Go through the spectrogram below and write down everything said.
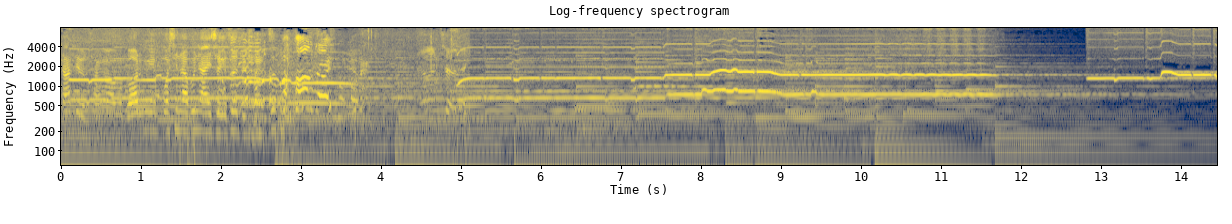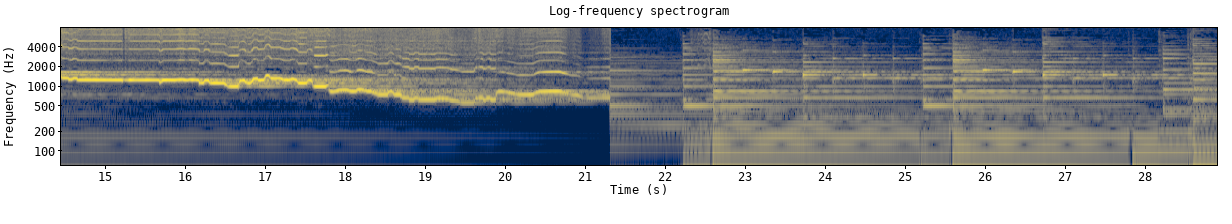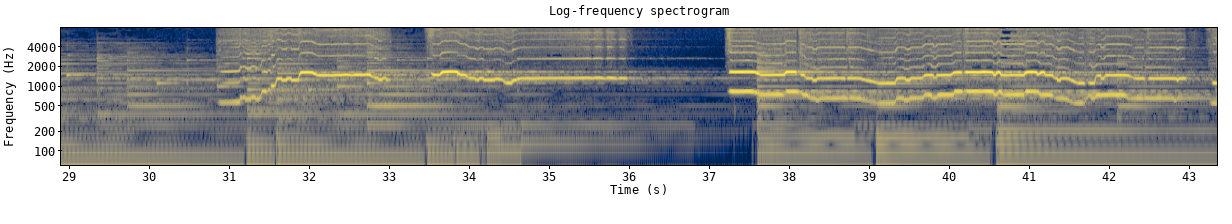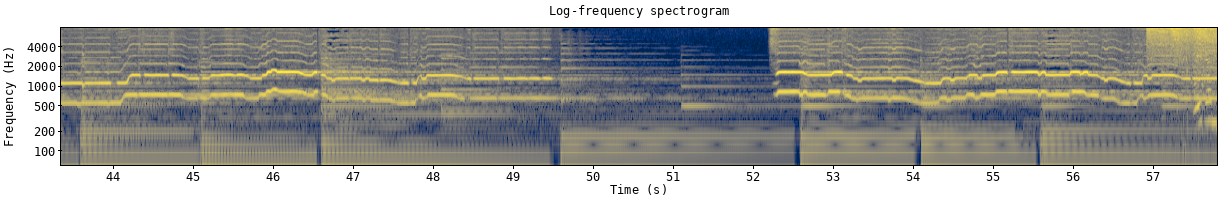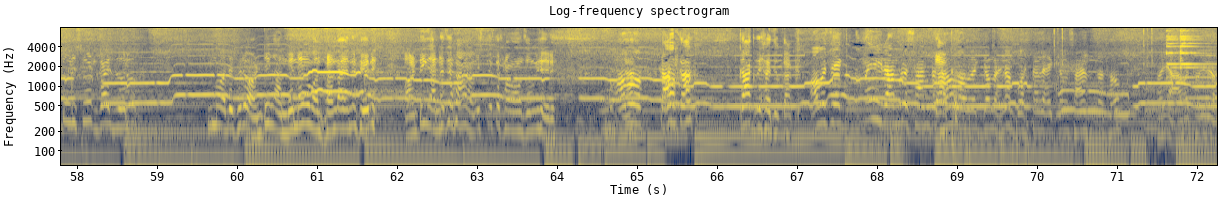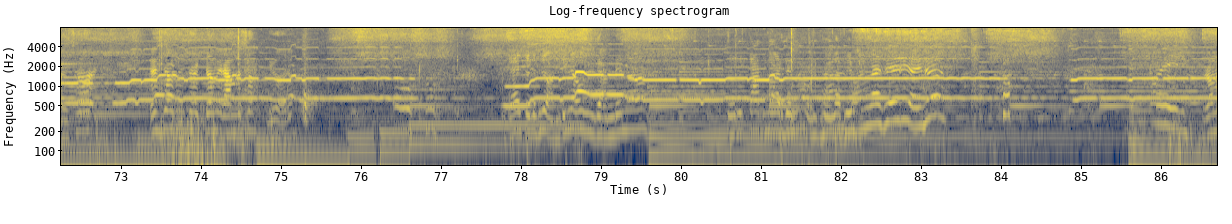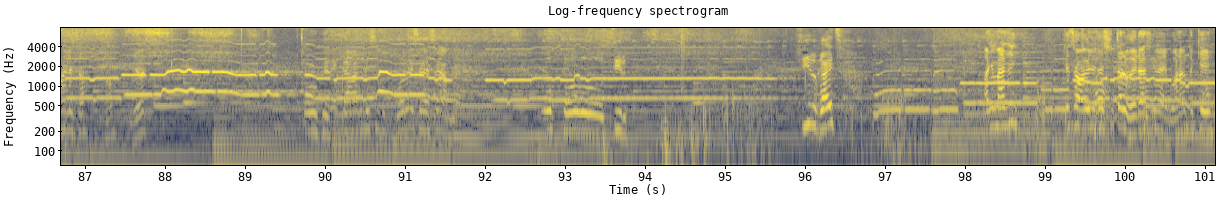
साथीहरूसँग अब गर्मी पसिना पनि आइसकेको छ तिमीहरूले फेरि हन्टिङ हान्दैन भन्नु थाल्दा होइन फेरि। हन्टिङ हान्ने चाहिँ हाँ यस्तो यस्तो ठाउँ आउँछौँ फेरि। अब काग काग काग देखाइदियो काग। अब चाहिँ एकदमै राम्रो शान्त ठाउँ अब एकदम होइन बस्नलाई एकदम शान्त ठाउँ। अनि हावा चलिरहेको छ। रेस्टुरेन्ट चाहिँ एकदमै राम्रो छ भ्यूहरू। गाइजहरू फेरि हन्टिङ आउनु जान्दैन। फेरि काग मार्दैन भन्नु फेरि। फेरि होइन। रमाइलो छ। ओहो चिर चिर गाइज अनि माझी के छ अहिले चाहिँ शीतल भइरहेको छ कि भन त केही।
